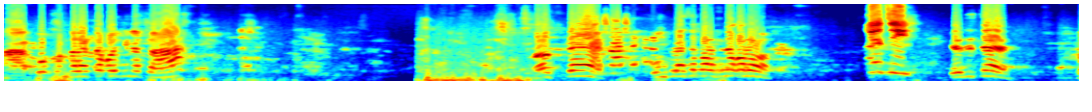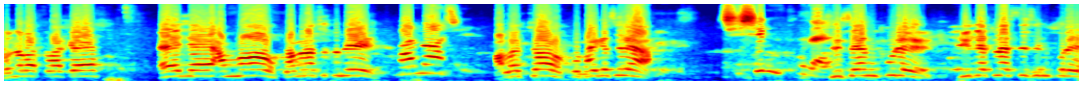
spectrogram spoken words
হ্যাঁ, খুব সুন্দর একটা বই কিনেছো হ্যাঁ? ওকে কোন ক্লাসে পড়াশোনা করো? কেজি। কেজিতে? ধন্যবাদ তোমাকে। এই যে আম্মু কেমন আছো তুমি? ভালো আছি। ভালো আছো? কোথায় গেছিলে? সিসিংপুরে সিসেমপুরে কি দেখলে সিসেমপুরে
